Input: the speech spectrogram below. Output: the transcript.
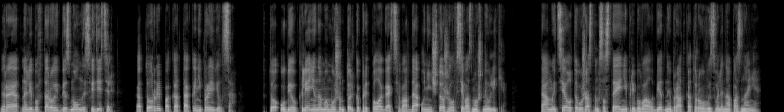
Вероятно, либо второй безмолвный свидетель, который пока так и не проявился. Кто убил Кленина, мы можем только предполагать. Вода уничтожила все возможные улики. Там и тело-то в ужасном состоянии пребывало, бедный брат, которого вызвали на опознание.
